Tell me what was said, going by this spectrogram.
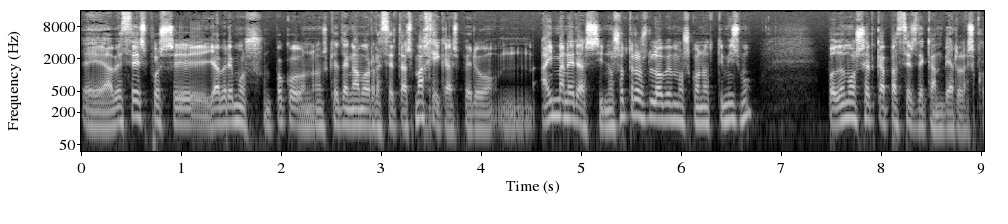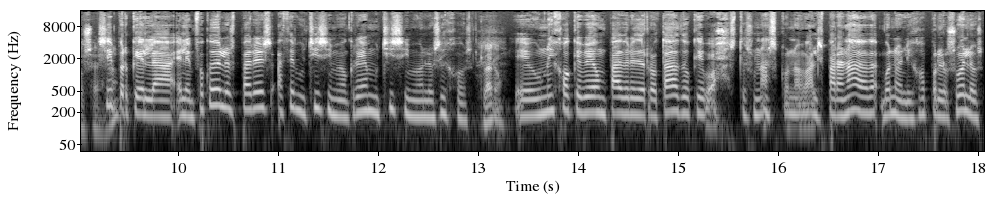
Eh, a veces, pues eh, ya veremos un poco, no es que tengamos recetas mágicas, pero mm, hay maneras, si nosotros lo vemos con optimismo, podemos ser capaces de cambiar las cosas. Sí, porque el enfoque de los padres hace muchísimo, crea muchísimo en los hijos. Claro. Eh, un hijo que vea a un padre derrotado, que esto es un asco, no vales para nada, bueno, el hijo por los suelos.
